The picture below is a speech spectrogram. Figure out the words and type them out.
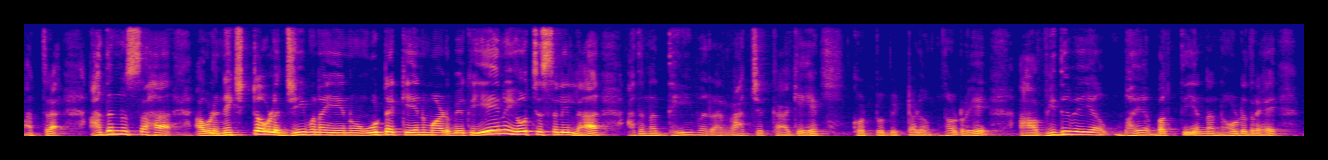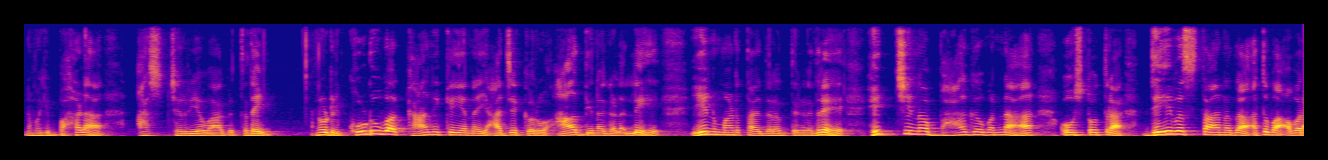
ಮಾತ್ರ. ಅದನ್ನು ಸಹ ಅವಳು ನೆಕ್ಸ್ಟ್ ಅವಳ ಜೀವನ ಏನು, ಊಟಕ್ಕೆ ಏನು ಮಾಡಬೇಕು, ಏನು ಯೋಚಿಸಲಿಲ್ಲ, ಅದನ್ನು ದೇವರ ರಾಜ್ಯಕ್ಕಾಗಿ ಕೊಟ್ಟು ಬಿಟ್ಟಳು. ನೋಡ್ರಿ, ಆ ವಿಧವೆಯ ಭಯ ಭಕ್ತಿಯನ್ನು ನೋಡಿದ್ರೆ ನಮಗೆ ಬಹಳ ಆಶ್ಚರ್ಯವಾಗುತ್ತದೆ. ನೋಡ್ರಿ, ಕೊಡುವ ಕಾಣಿಕೆಯನ್ನು ಯಾಜಕರು ಆ ದಿನಗಳಲ್ಲಿ ಏನು ಮಾಡ್ತಾ ಇದ್ದಾರೆ ಅಂತ ಹೇಳಿದ್ರೆ, ಹೆಚ್ಚಿನ ಭಾಗವನ್ನು ಸ್ತೋತ್ರ, ದೇವಸ್ಥಾನದ ಅಥವಾ ಅವರ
